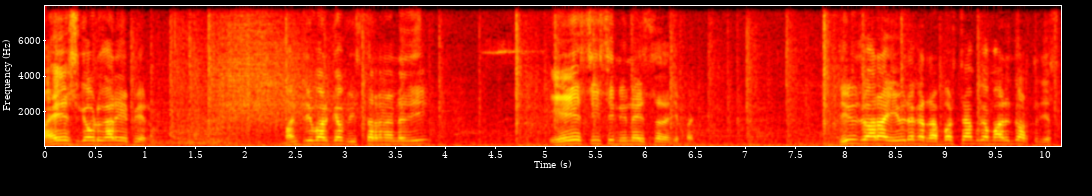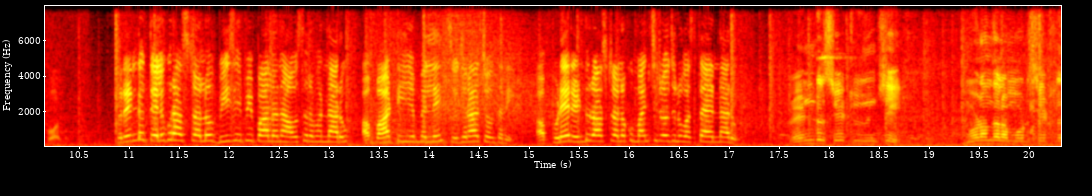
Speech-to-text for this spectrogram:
మహేష్ గౌడ్ గారు అయిపోయారు మంత్రివర్గ విస్తరణ అన్నది ఏఐసిసి నిర్ణయిస్తుందని చెప్పండి. దీని ద్వారా ఏ విధంగా రబ్బర్ స్టాంప్గా మారిందో అర్థం చేసుకోవాలి. రెండు తెలుగు రాష్ట్రాల్లో బీజేపీ పాలన అవసరమన్నారు. ఆ పార్టీ ఎమ్మెల్యే సుజనా చౌదరి. అప్పుడే రెండు రాష్ట్రాలకు మంచి రోజులు వస్తాయన్నారు. రెండు సీట్ల నుంచి మూడు వందల మూడు సీట్ల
